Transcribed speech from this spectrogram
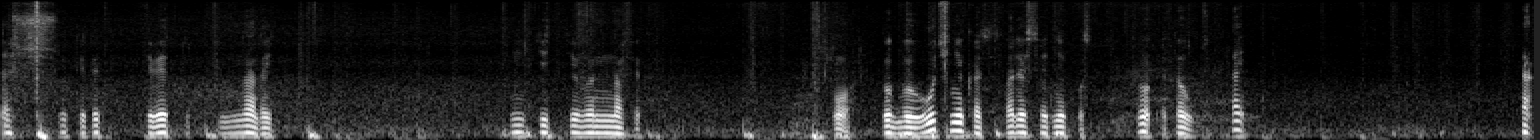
Да что ты тут, тебе тут надо Идите вы нафиг. О, лучник, остались одни кусты. Ну, это лучше. Ай. Так.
